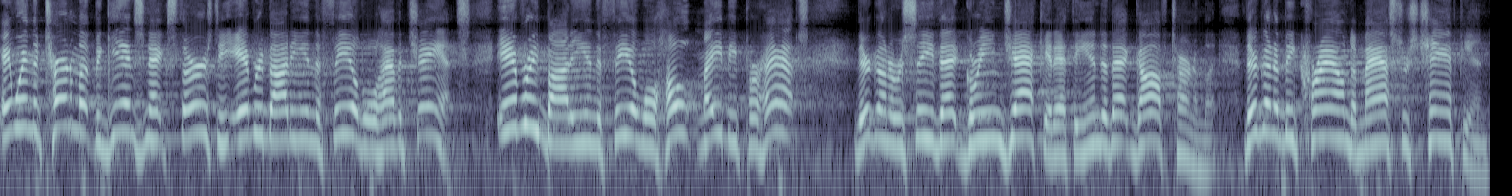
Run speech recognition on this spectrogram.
And when the tournament begins next Thursday, everybody in the field will have a chance. Everybody in the field will hope, maybe, perhaps, they're going to receive that green jacket at the end of that golf tournament. They're going to be crowned a Masters champion.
